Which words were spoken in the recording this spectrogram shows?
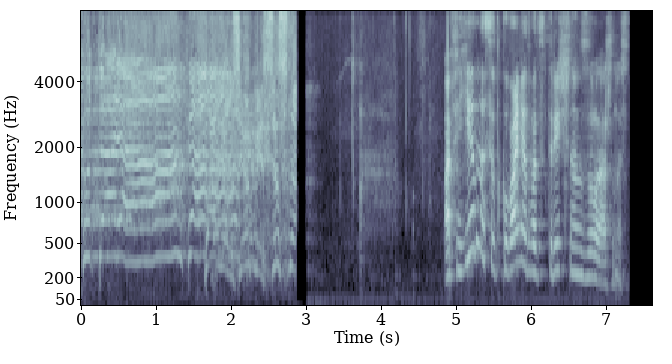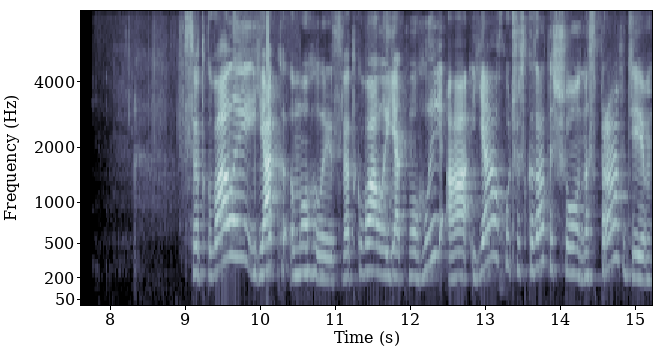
хуторянка. Поем все вместе с нами. Офігенне святкування 20-річної незалежності. Святкували як могли, святкували як могли. А я хочу сказати, що насправді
